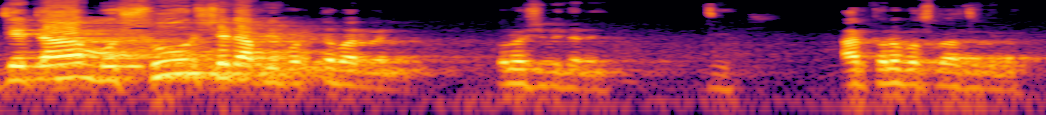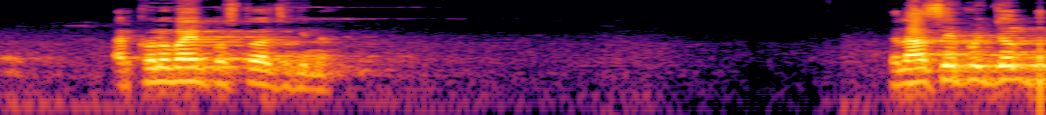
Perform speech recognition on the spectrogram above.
যেটা মশুর, সেটা আপনি পড়তে পারবেন। কোনো অসুবিধা নেই। জি। আর কোনো প্রশ্ন আছে কিনা? আর কোনো ভাইয়ের প্রশ্ন আছে কিনা? তাহলে আজ এই পর্যন্ত।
